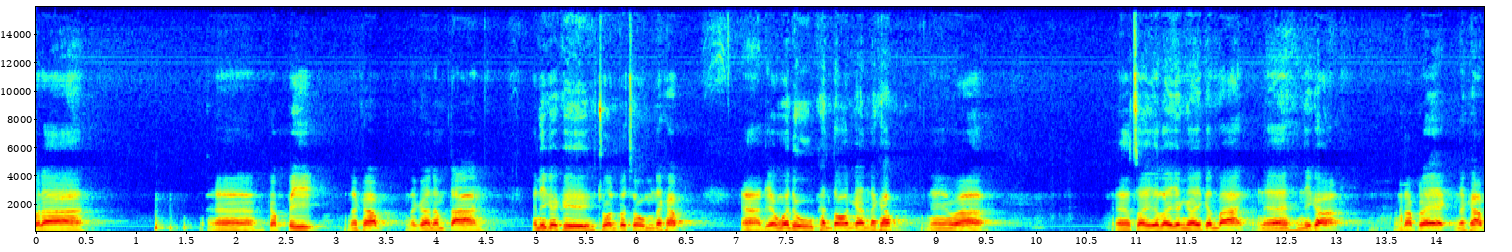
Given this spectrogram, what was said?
ปลากะปินะครับ แล้วก็น้ำตาล อันนี้ก็คือส่วนผสมนะครับ เดี๋ยวมาดูขั้นตอนกันนะครับว่าอ่าใส่อะไรยังไงกันบ้างนะอันนี้ก็อันดับแรกนะครับ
